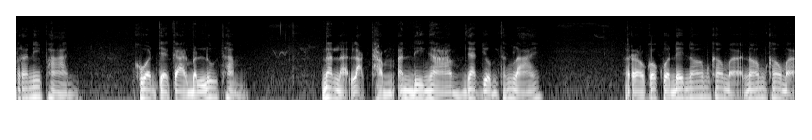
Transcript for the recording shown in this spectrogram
พระนิพพาน ควรแก่การบรรลุธรรม นั่นแหละหลักธรรมอันดีงามญาติโยมทั้งหลาย เราก็ควรได้น้อมเข้ามาน้อมเข้ามา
